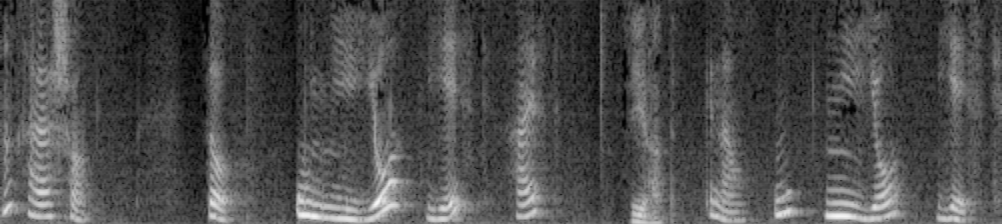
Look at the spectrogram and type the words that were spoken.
Hm, Хорошо. So, у нее есть heißt Sie hat. genau. У нее есть.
